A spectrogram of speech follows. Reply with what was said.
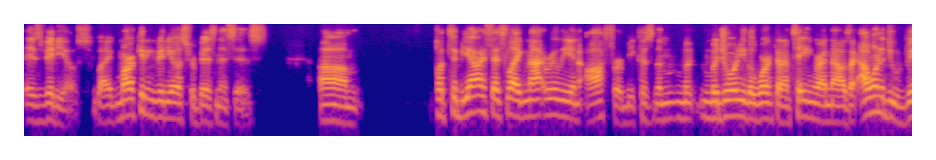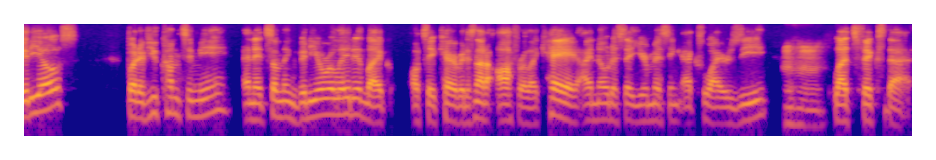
is videos, like marketing videos for businesses. Um, but to be honest, that's like not really an offer because the ma- majority of the work that I'm taking right now is like, I want to do videos, but if you come to me and it's something video related, like I'll take care of it. It's not an offer like, hey, I noticed that you're missing X, Y, or Z. hmm Let's fix that.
